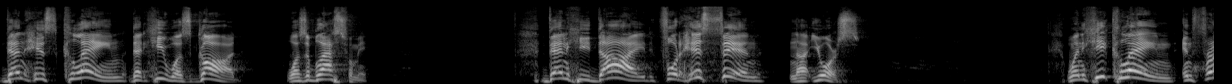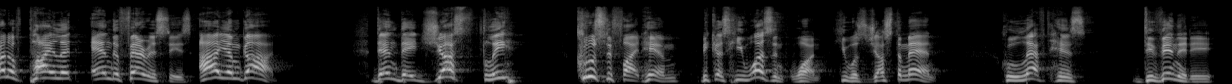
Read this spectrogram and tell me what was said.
then his claim that he was God was a blasphemy. Then he died for his sin, not yours. When he claimed in front of Pilate and the Pharisees, I am God, then they justly crucified him because he wasn't one. He was just a man who left his divinity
